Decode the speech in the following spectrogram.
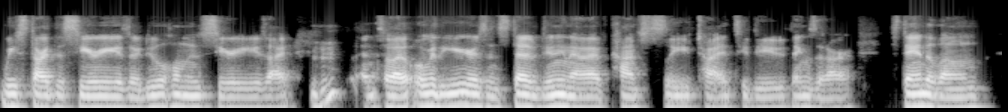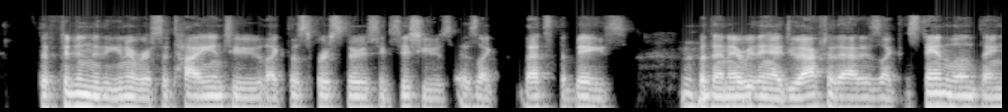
restart the series or do a whole new series i Mhm. and so I, over the years instead of doing that i've consciously tried to do things that are standalone that fit into the universe to tie into like those first 36 issues as like that's the base Mhm. but then everything i do after that is like a standalone thing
